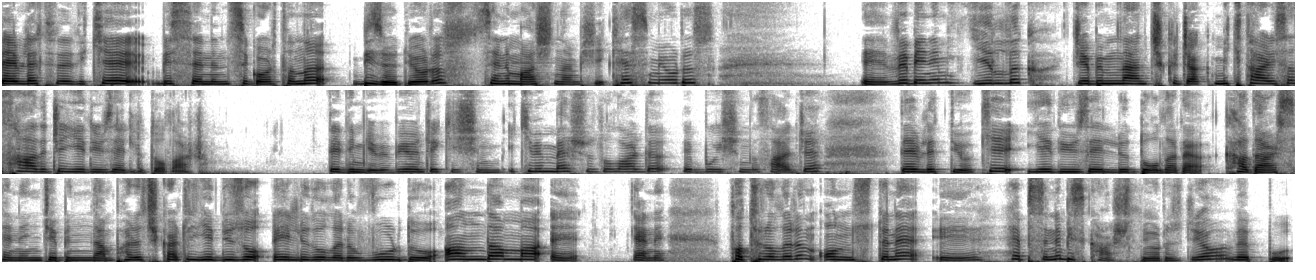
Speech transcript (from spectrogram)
devlet dedi ki biz senin sigortanı biz ödüyoruz. Senin maaşından bir şey kesmiyoruz. E, ve benim yıllık Cebimden çıkacak miktar ise sadece 750 dolar. Dediğim gibi bir önceki işim 2500 dolardı ve bu işimde sadece devlet diyor ki 750 dolara kadar senin cebinden para çıkartır. 750 doları vurduğu anda ama e, yani faturaların onun üstüne e, hepsini biz karşılıyoruz diyor ve bu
